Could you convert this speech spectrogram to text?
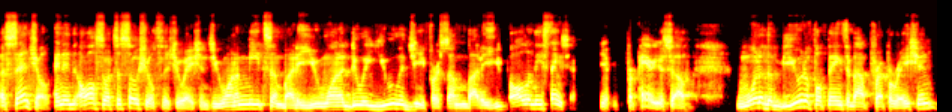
essential and in all sorts of social situations. You want to meet somebody, you want to do a eulogy for somebody, you, all of these things. You prepare yourself. One of the beautiful things about preparation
